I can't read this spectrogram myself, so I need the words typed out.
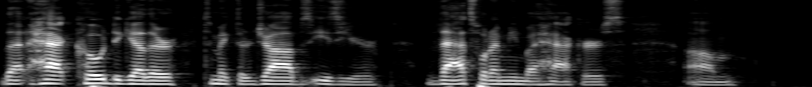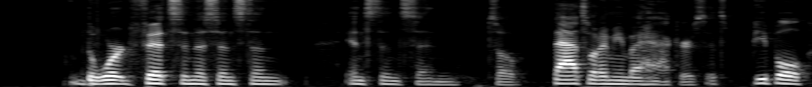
that hack code together to make their jobs easier. That's what I mean by hackers. Um, the word fits in this instant instance and so that's what I mean by hackers. It's people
